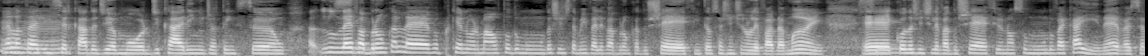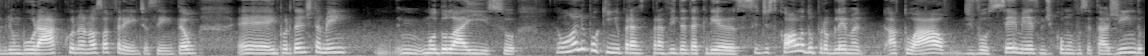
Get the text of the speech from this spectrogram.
uhum. ela tá ali uhum. cercada de amor, de carinho, de atenção. Leva Sim. bronca, leva, porque é normal todo mundo. A gente também vai levar bronca do chefe. Então, se a gente não levar da mãe, é, quando a gente levar do chefe, o nosso mundo vai cair, né? Vai se abrir um buraco na nossa frente, assim. Então, é importante também modular isso. Então, olhe um pouquinho para a vida da criança, se descola do problema atual, de você mesmo, de como você está agindo,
